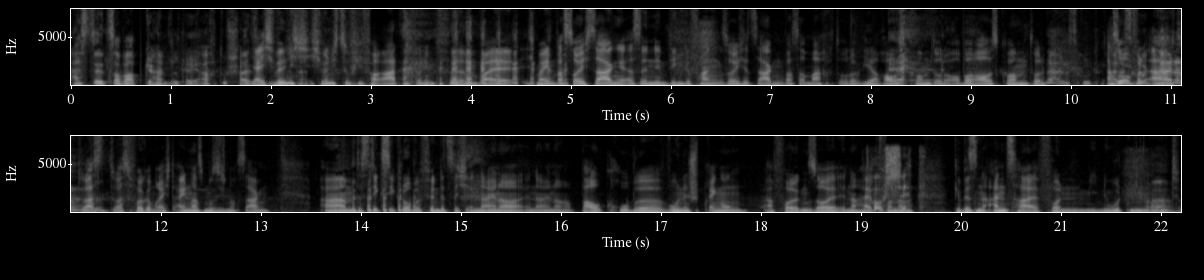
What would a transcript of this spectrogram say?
Hast du jetzt aber abgehandelt, hey. Ach du Scheiße. Ja, ich will nicht, ich will nicht zu viel verraten von dem Film, weil ich meine, was soll ich sagen? Er ist in dem Ding gefangen. Soll ich jetzt sagen, was er macht oder wie er rauskommt oder ob er rauskommt? Oder? Na, alles gut. Achso, Alles gut. Nein, nein, du, hast, du hast vollkommen recht. Ein was muss ich noch sagen. Ähm, das Dixie-Klo befindet sich in einer, in einer Baugrube, wo eine Sprengung erfolgen soll innerhalb Oh, von einer shit. gewissen Anzahl von Minuten. Ah, Und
